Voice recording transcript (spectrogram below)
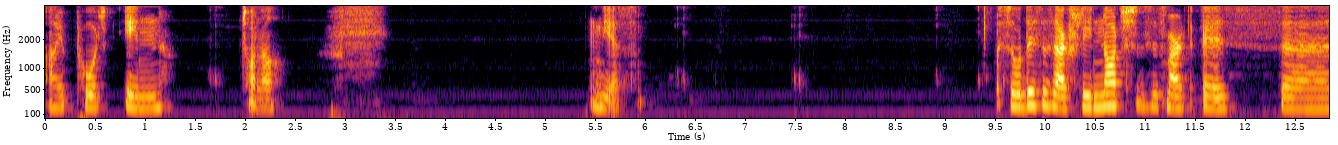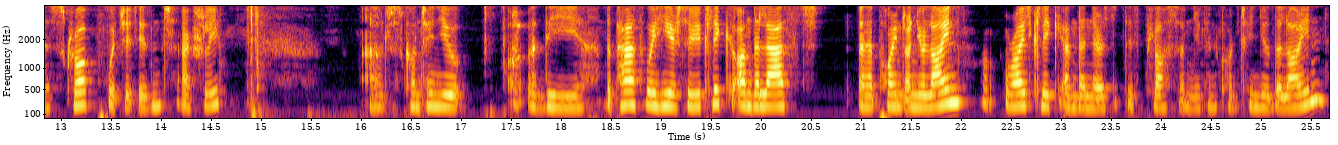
I put in tunnel. Yes so this is actually not this is marked as uh, scrub, which it isn't actually. I'll just continue uh, the the pathway here. So you click on the last uh, point on your line, right click, and then there's this plus, and you can continue the line.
